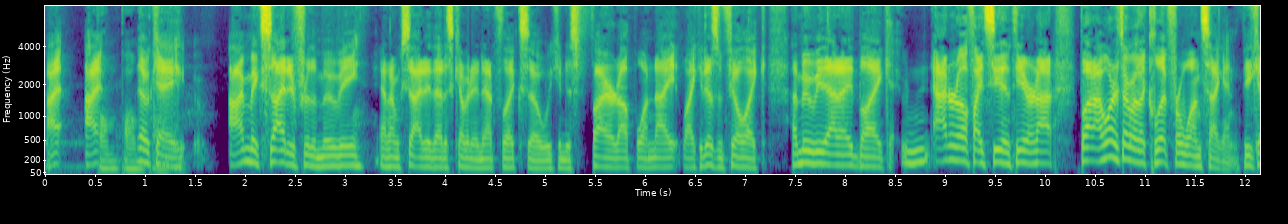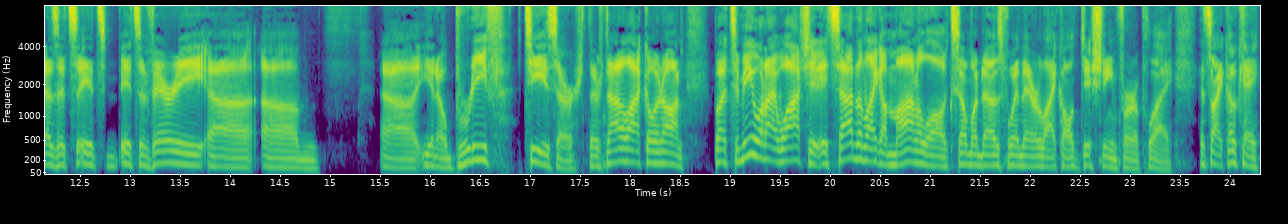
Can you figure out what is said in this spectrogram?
I, I Bum, bum, okay. I'm excited for the movie, and I'm excited that it's coming to Netflix, so we can just fire it up one night. Like it doesn't feel like a movie that I'd like. I don't know if I'd see it in theater or not, but I want to talk about the clip for one second because it's it's it's a very uh, um, uh, you know brief teaser. There's not a lot going on, but to me, when I watch it, it sounded like a monologue someone does when they're like auditioning for a play. It's like, okay,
